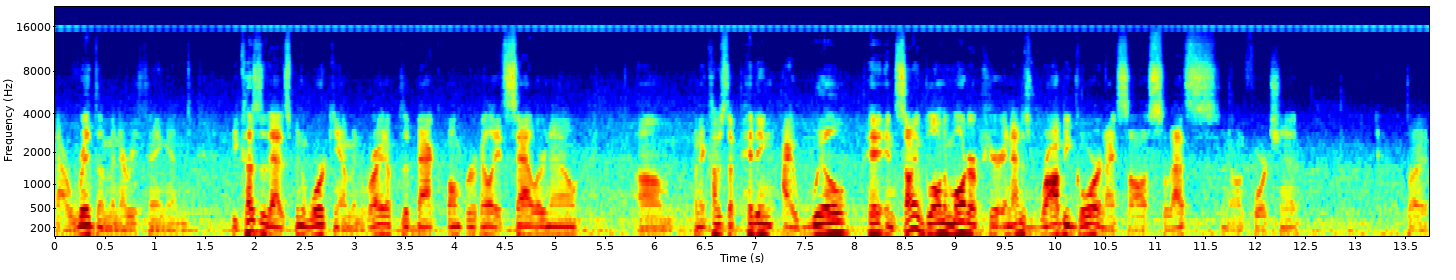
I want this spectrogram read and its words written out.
that rhythm and everything and because of that, it's been working. I'm in right up the back bumper of Elliott Sadler now. Um, when it comes to pitting, I will pit, and somebody blowing a motor up here, and that is Robby Gordon I saw, so that's you know unfortunate. But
